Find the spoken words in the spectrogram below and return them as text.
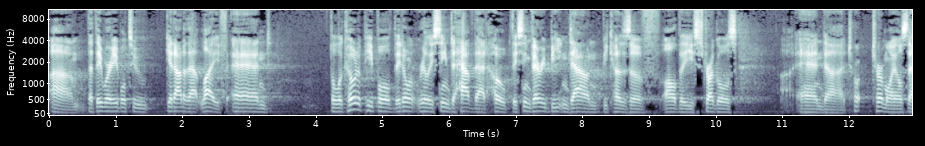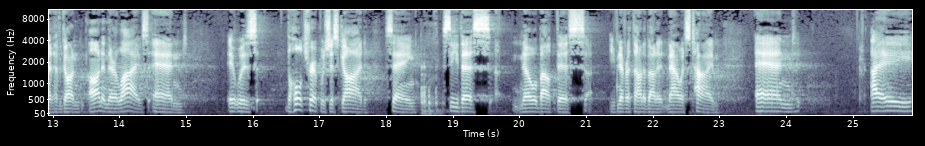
um, that they were able to get out of that life. And the Lakota people, they don't really seem to have that hope. They seem very beaten down because of all the struggles uh, and uh, tur- turmoils that have gone on in their lives. And it was the whole trip was just God saying, See this, know about this, you've never thought about it, now it's time. And I,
